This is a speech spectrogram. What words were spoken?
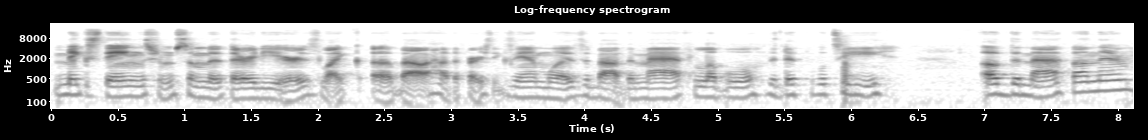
mixed things from some of the third years like about how the first exam was about the math level the difficulty of the math on there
